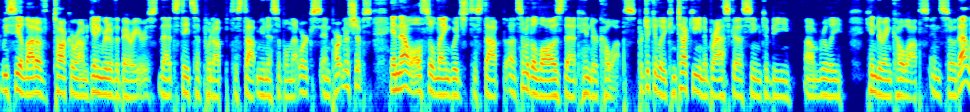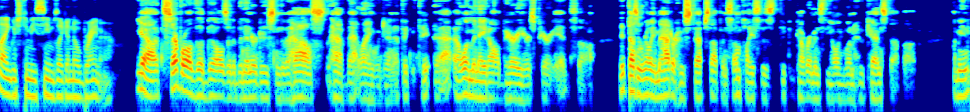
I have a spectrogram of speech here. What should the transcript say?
we see a lot of talk around getting rid of the barriers that states have put up to stop municipal networks and partnerships, and now also language to stop uh, some of the laws that hinder co ops. Particularly Kentucky, Nebraska seem to be um, really hindering co ops. And so that language to me seems like a no brainer. Yeah, several of the bills that have been introduced into the House have that language in it to eliminate all barriers, period. So it doesn't really matter who steps up. In some places, the government's the only one who can step up. I mean,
